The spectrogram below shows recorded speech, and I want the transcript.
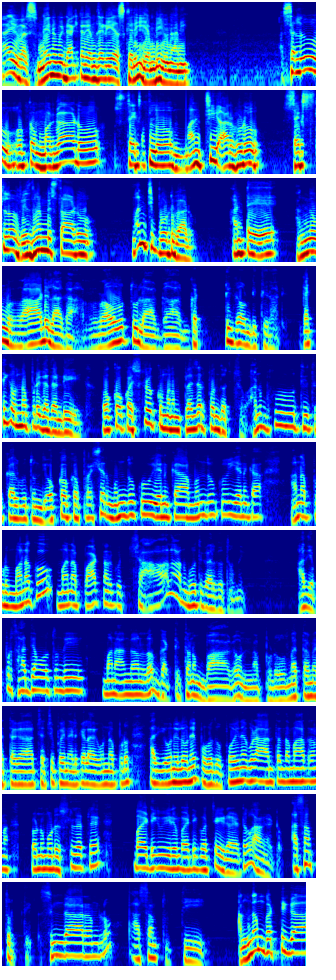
Hi వర్స్ నేను మీ డాక్టర్ ఎంజడి అస్కరి ఎండి యునాని అసలు ఒక మగాడు సెక్స్లో మంచి అర్హుడు సెక్స్లో విజృంభిస్తాడు మంచి పోటుగాడు అంటే అంగం రాడులాగా రౌతులాగా గట్టిగా ఉండి తీరాలి. గట్టిగా ఉన్నప్పుడే కదండి ఒక్కొక్క స్ట్రోక్ మనం ప్లెజర్ పొందొచ్చు. అనుభూతి కలుగుతుంది. ఒక్కొక్క ప్రెషర్ ముందుకు వెనుక ముందుకు వెనుక అన్నప్పుడు మనకు మన పార్ట్నర్కు చాలా అనుభూతి కలుగుతుంది. అది ఎప్పుడు సాధ్యమవుతుంది? మన అంగంలో గట్టితనం బాగా ఉన్నప్పుడు మెత్త మెత్తగా చచ్చిపోయిన ఎలికలాగా ఉన్నప్పుడు అది యోనిలోనే పోదు. పోయినా కూడా అంతంత మాత్రాన రెండు మూడు ఇష్టలైతే బయటికి వీర్యం బయటికి వచ్చి ఇడటు ఆగటు అసంతృప్తి. శృంగారంలో అసంతృప్తి. అంగం గట్టిగా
